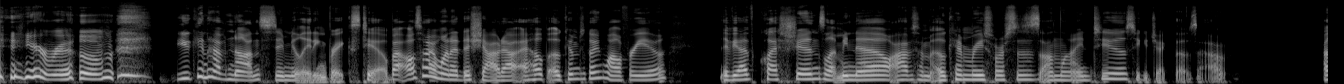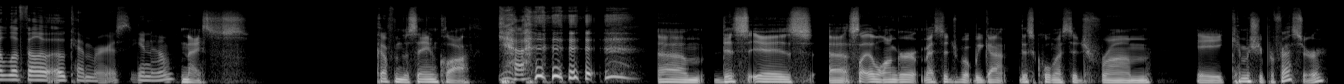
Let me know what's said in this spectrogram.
in your room. You can have non stimulating breaks too. But also, I wanted to shout out I hope OCHEM's going well for you. If you have questions, let me know. I have some OCHEM resources online too, so you can check those out. I love fellow OCHEMers, you know? nice. Cut from the same cloth. Yeah. Um, this is a slightly longer message, but we got this cool message from a chemistry professor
